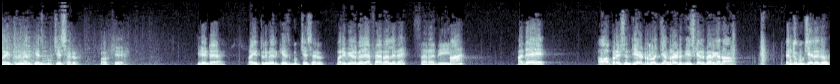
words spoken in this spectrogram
రైతుల మీద కేసు బుక్ చేశారు. ఓకే. ఇదేంటా రైతుల మీద కేసు బుక్ చేశారు. మరి వీళ్ళ మీద ఎఫ్ఐఆర్ రాలేదే? సార్ అది? అదే. ఆపరేషన్ థియేటర్లో జనరేటర్ తీసుకెళ్ళిపోయారు కదా. ఎందుకు బుక్ చేయలేదు?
